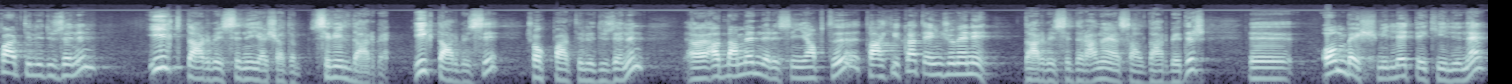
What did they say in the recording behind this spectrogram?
Partili düzenin ilk darbesini yaşadım. Sivil darbe. İlk darbesi çok partili düzenin e, Adnan Menderes'in yaptığı tahkikat encümeni darbesidir, anayasal darbedir. 15 e, milletvekiline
